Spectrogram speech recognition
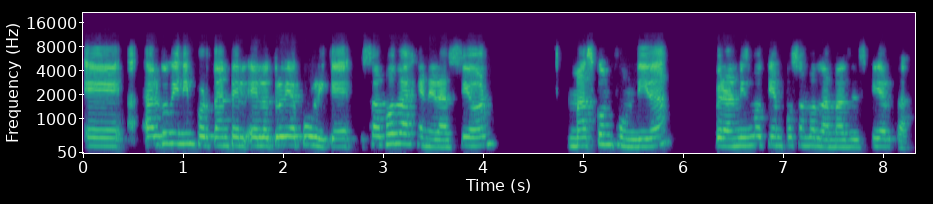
Eh, algo bien importante, el, otro día publiqué, somos la generación más confundida, pero al mismo tiempo somos la más despierta,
